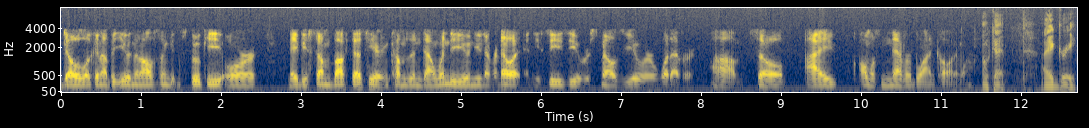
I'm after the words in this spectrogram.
doe looking up at you and then all of a sudden getting spooky, or maybe some buck does hear it and comes in downwind of you and you never know it and he sees you or smells you or whatever. Um, so I almost never blind call anymore. Okay, I agree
